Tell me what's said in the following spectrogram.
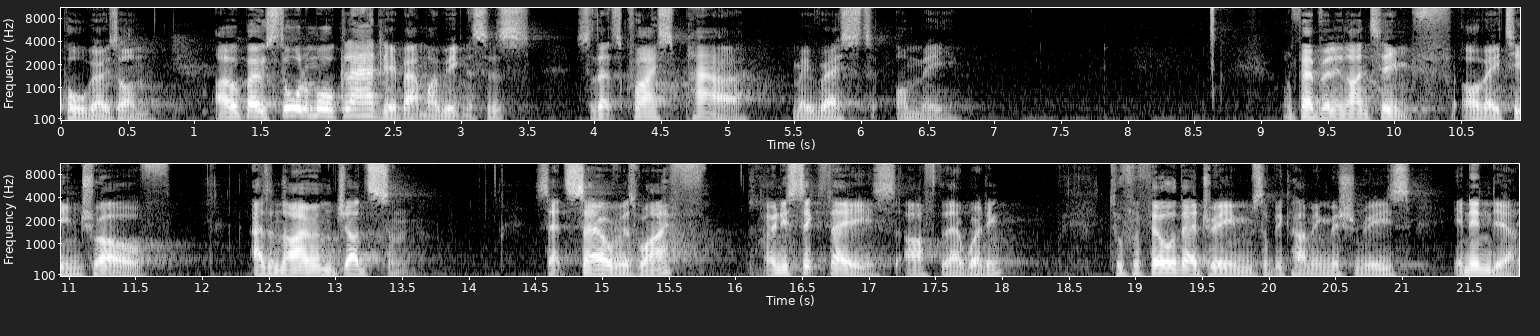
Paul goes on, I will boast all the more gladly about my weaknesses, so that Christ's power may rest on me. On February 19th of 1812, Adoniram Judson set sail with his wife, only six days after their wedding, to fulfill their dreams of becoming missionaries in India.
